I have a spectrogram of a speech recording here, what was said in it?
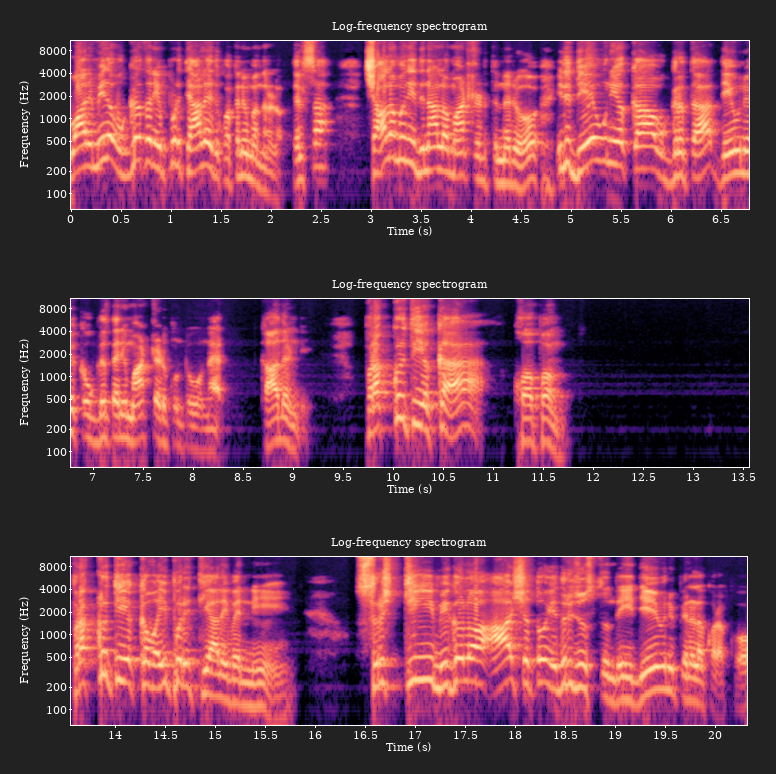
వారి మీద ఉగ్రతను ఎప్పుడు తేలేదు కొత్త నిబంధనలో. తెలుసా? చాలామంది దినాల్లో మాట్లాడుతున్నారు ఇది దేవుని యొక్క ఉగ్రత దేవుని యొక్క ఉగ్రత అని మాట్లాడుకుంటూ ఉన్నారు. కాదండి. ప్రకృతి యొక్క కోపం. ప్రకృతి యొక్క వైపరీత్యాలు ఇవన్నీ సృష్టి మిగుల ఆశతో ఎదురు చూస్తుంది ఈ దేవుని పిల్లల కొరకు.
